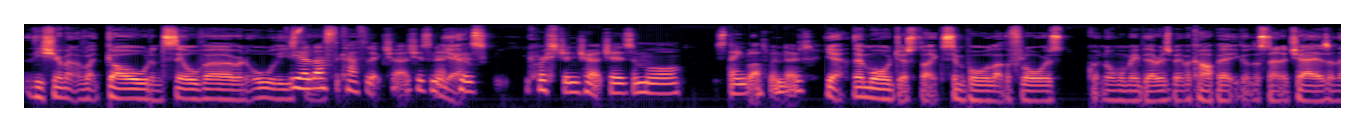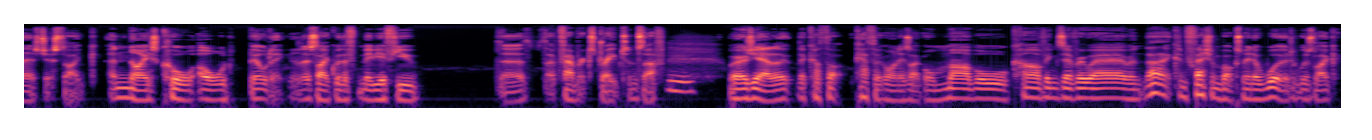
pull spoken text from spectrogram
the sheer amount of like gold and silver and all these. yeah, that's the Catholic Church, isn't it? Yeah. Because Christian churches are more stained glass windows. Yeah, they're more just like simple, like the floor is quite normal. Maybe there is a bit of a carpet. You've got the standard chairs, and there's just like a nice, cool old building. And it's like with a, maybe a few uh, like fabrics draped and stuff. Whereas, yeah, the, the Catholic, Catholic one is like all marble carvings everywhere. And that confession box made of wood was like.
